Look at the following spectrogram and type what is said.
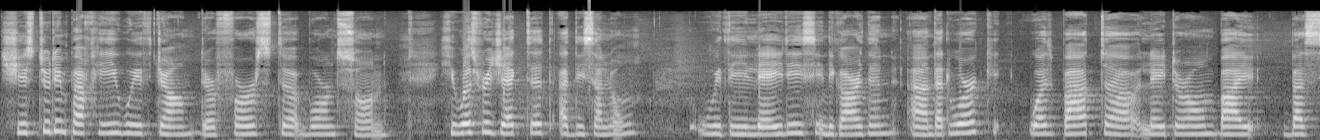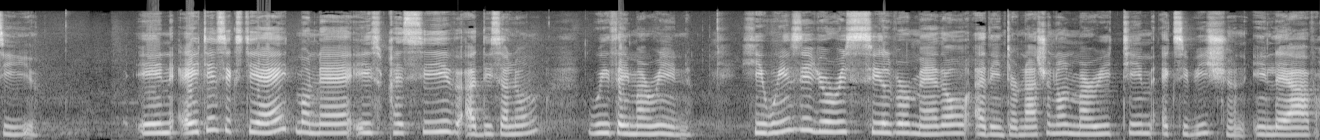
she stood in Paris with Jean, their first uh, born son. He was rejected at the salon with the ladies in the garden, and that work was bought uh, later on by Bazille. In 1868, Monet is received at the Salon with a marine. He wins the jury's silver medal at the International Maritime Exhibition in Le Havre.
